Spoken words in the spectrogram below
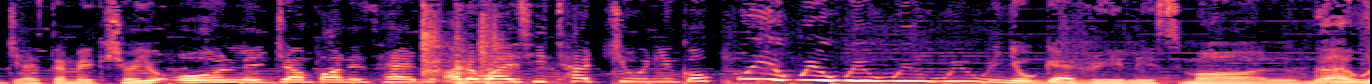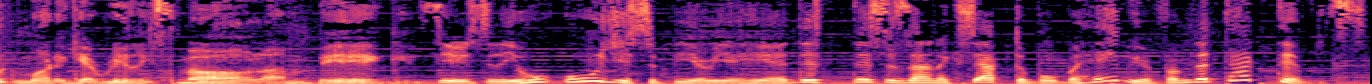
Just to make sure you only jump on his head. Otherwise, he touch you and you go wee wee wee wee wee, and you'll get really small. I wouldn't want to get really small. I'm big. Seriously, who, who's your superior here? This this is unacceptable behavior from detectives.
